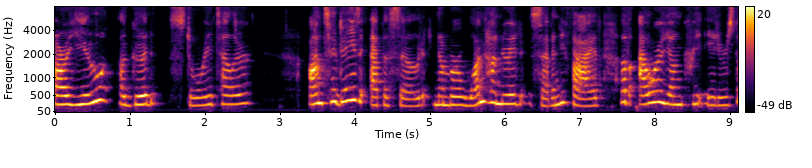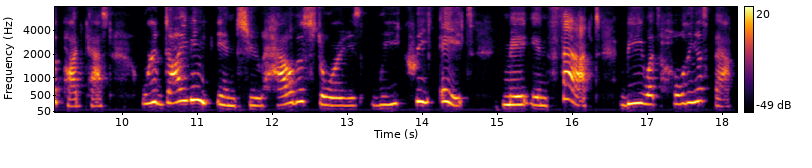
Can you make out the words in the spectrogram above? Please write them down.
Are you a good storyteller? On today's episode, number 175 of Our Young Creators, the podcast, we're diving into how the stories we create may, in fact, be what's holding us back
